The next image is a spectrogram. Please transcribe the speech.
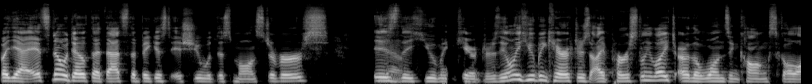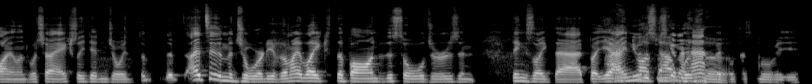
but yeah, it's no doubt that that's the biggest issue with this monster verse is Yeah. the human characters. The only human characters I personally liked are the ones in Kong Skull Island, which I actually did enjoy. The, the, I'd say the majority of them. I liked the bond of the soldiers and things like that. But yeah, I I, knew this was going to happen with this movie.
